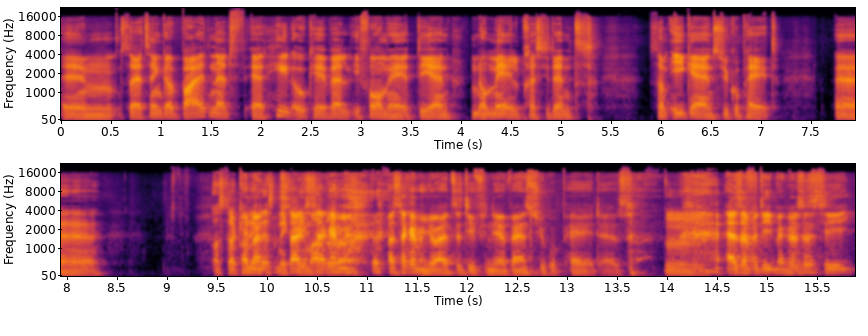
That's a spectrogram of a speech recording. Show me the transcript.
øhm, så jeg tænker, Biden er et, er et helt okay valg i form af, at det er en normal præsident, som ikke er en psykopat. Øh, og så kan Og det man- næsten ikke så, blive meget så kan man, Og så kan man jo altid definere, hvad er en psykopat, altså. Mm. altså, fordi man kan så sige,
